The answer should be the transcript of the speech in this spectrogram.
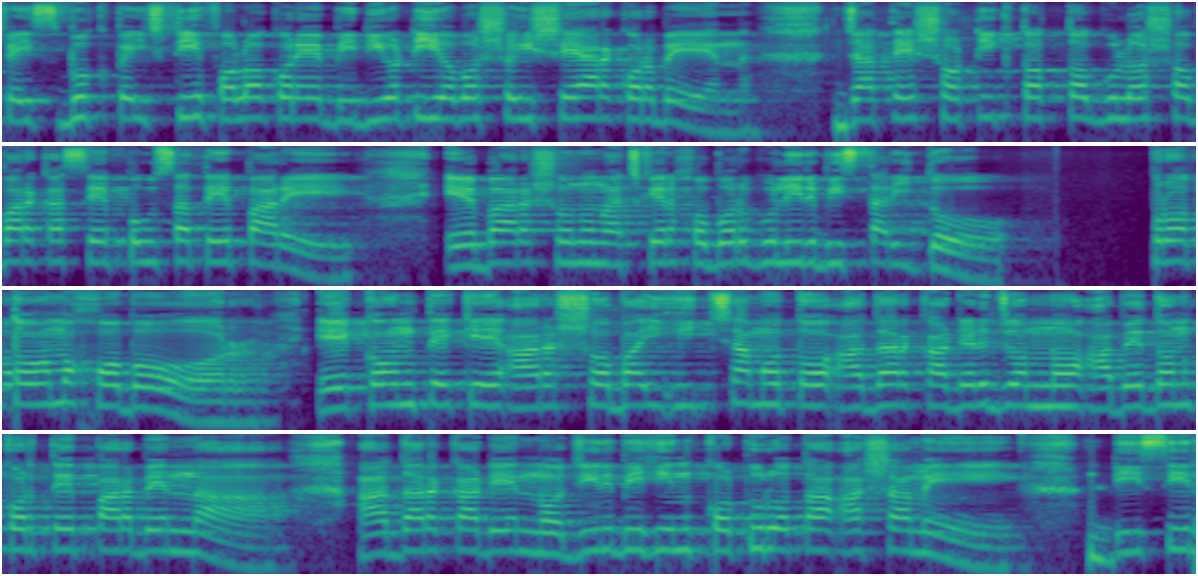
ফেসবুক পেজটি ফলো করে ভিডিওটি অবশ্যই শেয়ার করবেন যাতে সঠিক তথ্যগুলো সবার কাছে পৌঁছাতে পারে। এবার শুনুন আজকের খবরগুলির বিস্তারিত। প্রথম খবর, এখন থেকে আর সবাই ইচ্ছামতো আধার কার্ডের জন্য আবেদন করতে পারবেন না। আধার কার্ডে নজিরবিহীন কঠোরতা আসামে, ডিসির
